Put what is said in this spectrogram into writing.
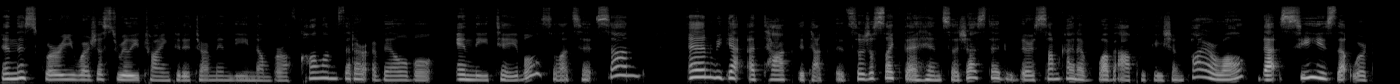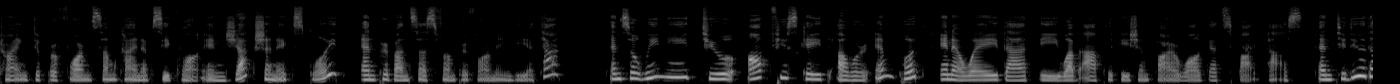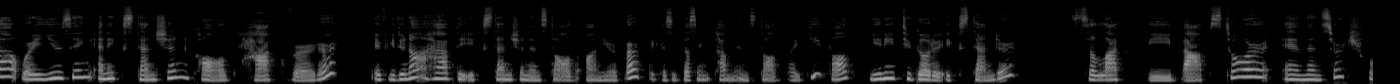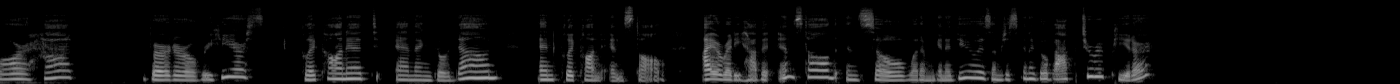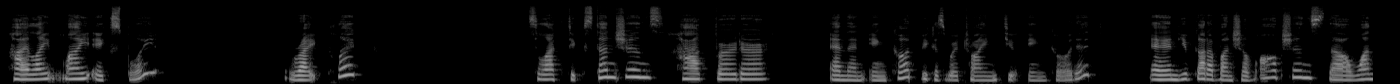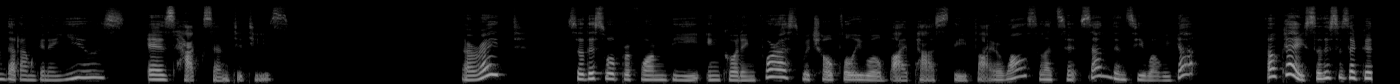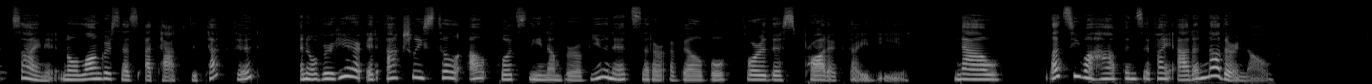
In this query, we're just really trying to determine the number of columns that are available in the table. So let's hit send and we get attack detected. So just like the hint suggested, there's some kind of web application firewall that sees that we're trying to perform some kind of SQL injection exploit and prevents us from performing the attack. And so we need to obfuscate our input in a way that the web application firewall gets bypassed. And to do that, we're using an extension called HackVerter. If you do not have the extension installed on your burp because it doesn't come installed by default, you need to go to Extender, select the BAP store, and then search for Hack Verter over here. Click on it and then go down and click on Install. I already have it installed, and so what I'm going to do is I'm just going to go back to Repeater, highlight my exploit, right click, select extensions, hack verter, and then encode because we're trying to encode it. And you've got a bunch of options. The one that I'm going to use is hex entities. All right, so this will perform the encoding for us, which hopefully will bypass the firewall. So let's hit send and see what we get. Okay, so this is a good sign. It no longer says attack detected. And over here, it actually still outputs the number of units that are available for this product ID. Now, let's see what happens if I add another null.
